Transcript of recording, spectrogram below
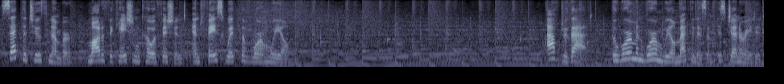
Set the tooth number, modification coefficient and face width of worm wheel. After that, the worm and worm wheel mechanism is generated,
